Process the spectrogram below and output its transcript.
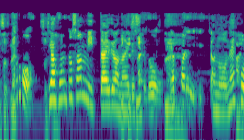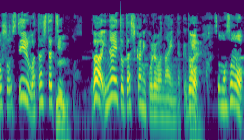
そうですね。そう。そういや、ほんと三位一体ではないですけど、ね。やっぱり、あのね、はい。放送している私たちうん。がいないと確かにこれはないんだけど、はい。そもそも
